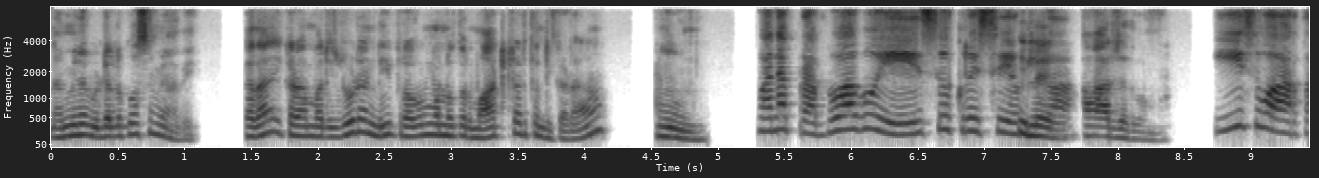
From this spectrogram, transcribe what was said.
నమ్మిన బిడ్డల కోసమే అది. కదా ఇక్కడ మరి చూడండి ప్రభు మనతో మాట్లాడుతుంది ఇక్కడ. మన ప్రభువగు యేసు క్రీస్తు ఆరు చదువమ్మ. ఈ స్వార్థ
